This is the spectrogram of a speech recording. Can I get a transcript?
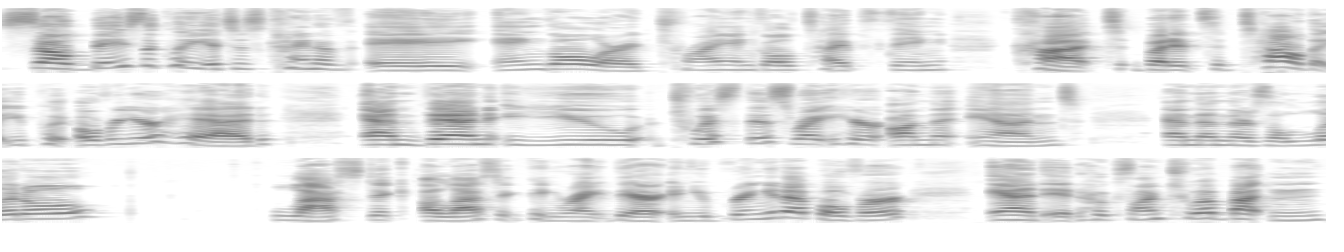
So basically it's just kind of a angle or a triangle type thing cut, but it's a towel that you put over your head and then you twist this right here on the end and then there's a little elastic elastic thing right there and you bring it up over and it hooks onto a button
